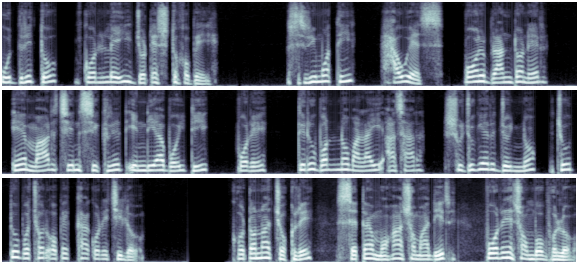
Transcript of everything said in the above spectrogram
উদ্ধৃত করলেই যথেষ্ট হবে। শ্রীমতী হাউয়েস, পল ব্রান্টনের a search in secret India বইটি পড়ে তিরুবন্নমালাই আসার সুযোগের জন্য চৌদ্দ বছর অপেক্ষা করেছিল। ঘটনাচক্রে সেটা মহাসমাধির পরে সম্ভব হলো।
